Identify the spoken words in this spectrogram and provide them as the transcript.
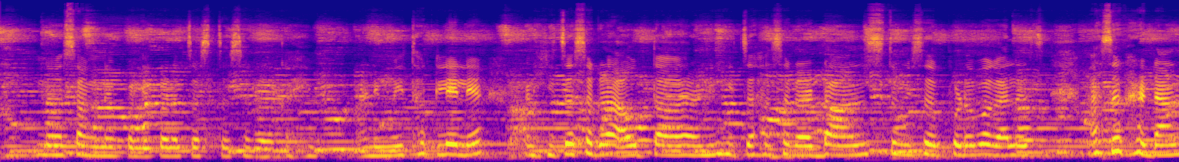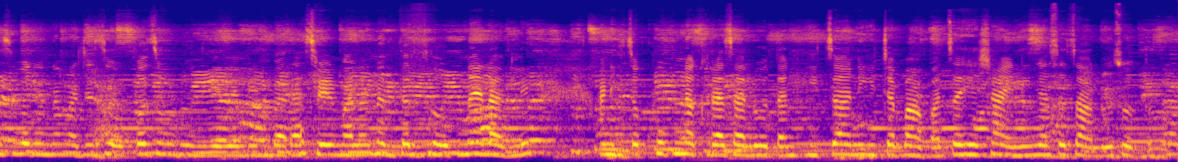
न सांगण्यापलीकडंच असतं सगळं काही. आणि मी थकलेले आणि हिचं सगळा अवतार आणि हिचा हा सगळा डान्स तुम्ही स पुढं बघालच. हा सगळा डान्स बघून ना माझी झोपच उडून गेलेली बराच वेळ मला नंतर झोप नाही लागली. आणि हिचं खूप नखरा चालू होता आणि हिचं आणि हिच्या बाबाचं हे शायनिंग असं चालूच होतं.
